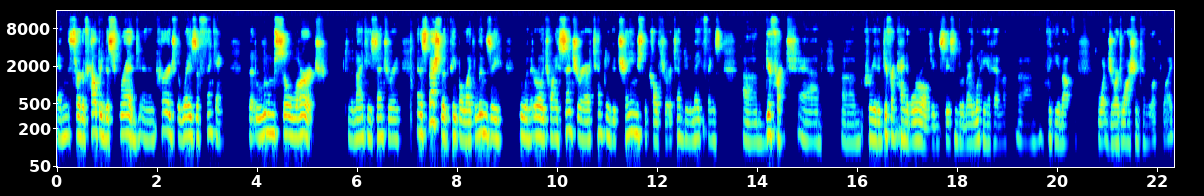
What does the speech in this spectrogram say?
and sort of helping to spread and encourage the ways of thinking that loom so large to the 19th century, and especially people like Lindsay, who in the early 20th century are attempting to change the culture, attempting to make things um, different and um, create a different kind of world. You can see simply by looking at him, um, thinking about what George Washington looked like.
